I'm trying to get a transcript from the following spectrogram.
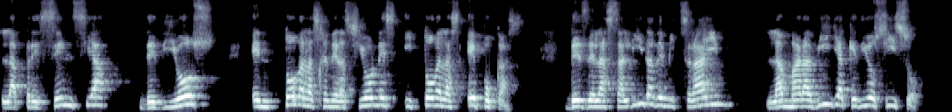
la presencia de Dios en todas las generaciones y todas las épocas. Desde la salida de Mitzrayim, la maravilla que Dios hizo,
